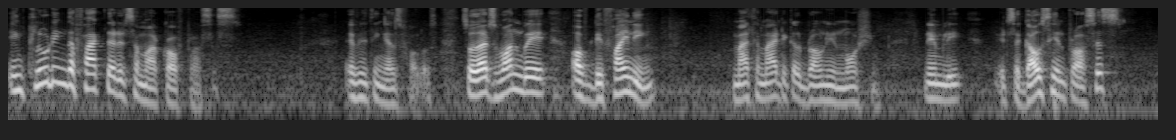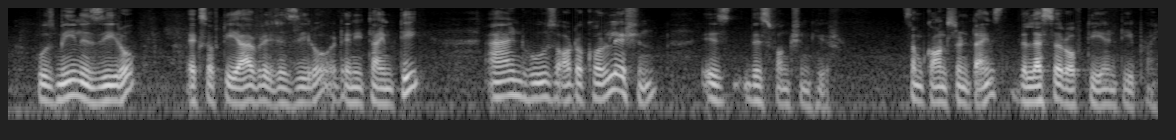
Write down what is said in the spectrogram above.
including the fact that it is a Markov process, everything else follows. So that is one way of defining mathematical Brownian motion namely it is a Gaussian process whose mean is 0, x of t average is 0 at any time t and whose autocorrelation is this function here some constant times the lesser of t and t prime.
